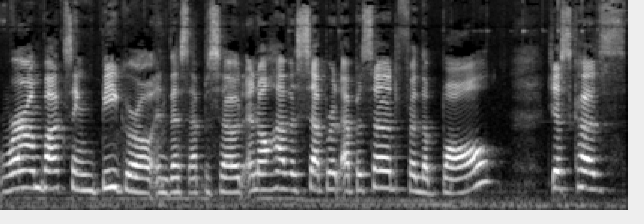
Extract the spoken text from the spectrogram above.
we're unboxing B-Gurl in this episode, and I'll have a separate episode for the ball just because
